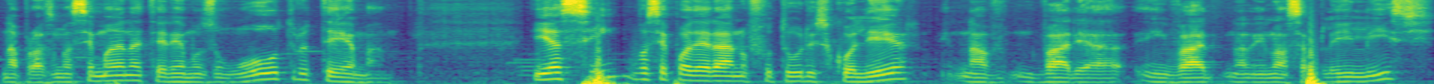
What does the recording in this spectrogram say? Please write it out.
Na próxima semana teremos um outro tema. E assim você poderá no futuro escolher na, varia, em, em nossa playlist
